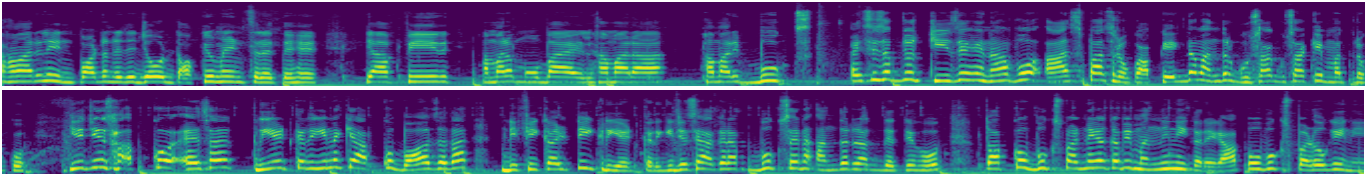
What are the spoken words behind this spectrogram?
हमारे लिए इंपॉर्टेंट रहती है, जो डॉक्यूमेंट्स रहते हैं, या फिर हमारा मोबाइल हमारा हमारी बुक्स ऐसी सब जो चीज़ें हैं ना, वो आसपास रखो आपके, एकदम अंदर घुसा घुसा के मत रखो। ये चीज़ आपको ऐसा क्रिएट करेगी ना कि आपको बहुत ज़्यादा डिफ़िकल्टी क्रिएट करेगी। जैसे अगर आप बुक्स है ना अंदर रख देते हो तो आपको बुक्स पढ़ने का कभी मन ही नहीं करेगा। आप वो बुक्स पढ़ोगे नहीं।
